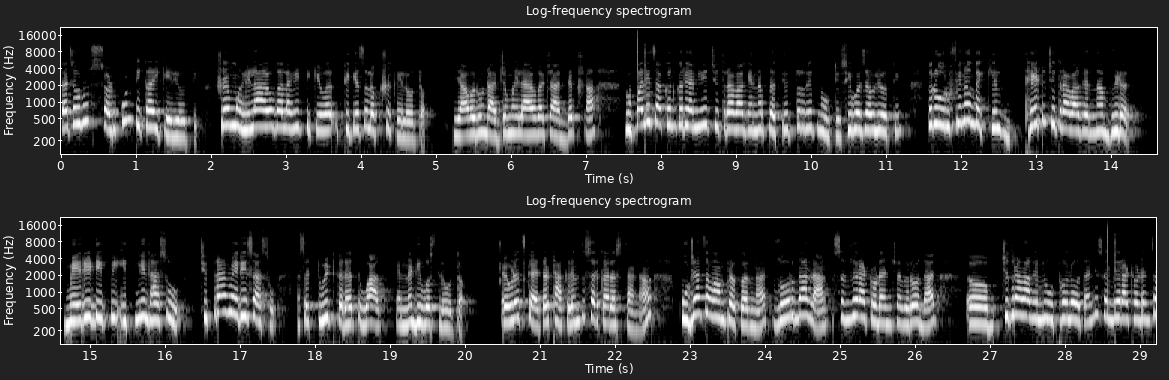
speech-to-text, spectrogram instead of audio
त्याच्यावरून सडकून टीकाही केली होती. शिवाय महिला आयोगालाही टीकेवर टीकेचं लक्ष केलं होतं. यावरून राज्य महिला आयोगाच्या अध्यक्षा रुपाली चाकणकर यांनी चित्रा वाघ यांना प्रत्युत्तर देत नोटीसही बजावली होती. तर उर्फीनं देखील थेट चित्रा वाघ यांना भिडत मेरी डी पी इतनी धासू चित्रा मेरी सासू असं ट्विट करत वाघ यांना डिवसलं होतं. एवढंच काय तर ठाकरेंचं सरकार असताना पूजा चव्हाण प्रकरणात जोरदार राग संजय राठोड्यांच्या विरोधात चित्रा वाघांनी उठवलं होतं आणि संजय राठोड्यांचा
